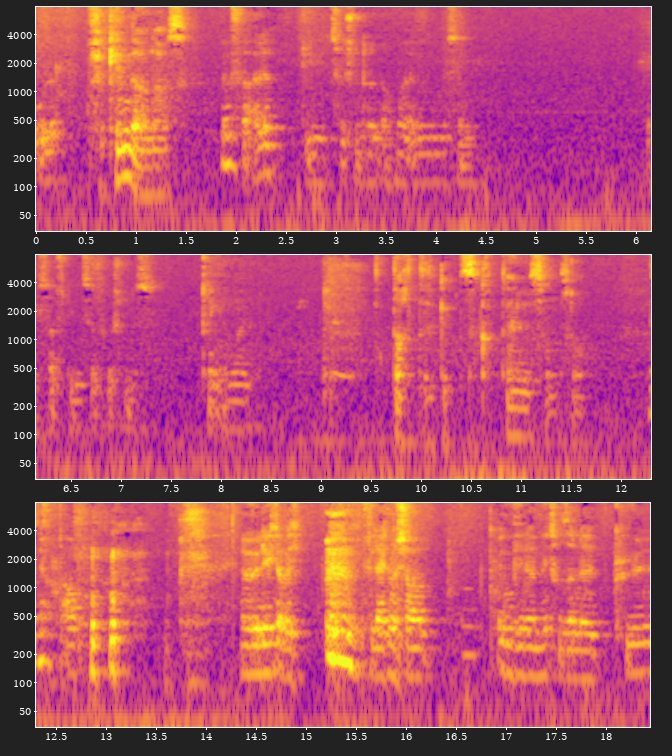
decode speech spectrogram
Bohle. Für Kinder oder was? Ja, für alle, die zwischendrin auch mal irgendwie ein bisschen was Saftiges, Erfrischendes trinken wollen. Ich dachte, da gibt es Cocktails und so. Ja, auch. Ich habe überlegt, ob ich vielleicht mal schaue, irgendwie in der Metro so eine Kühl.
